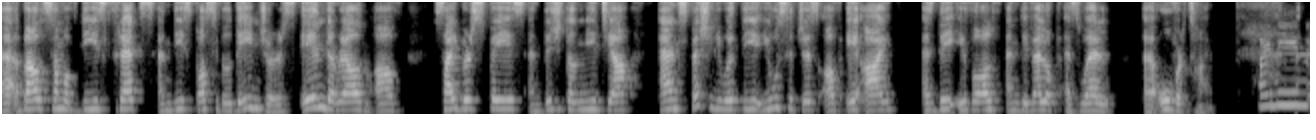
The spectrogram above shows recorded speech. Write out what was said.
uh, about some of these threats and these possible dangers in the realm of cyberspace and digital media, and especially with the usages of AI as they evolve and develop as well uh, over time. I mean,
